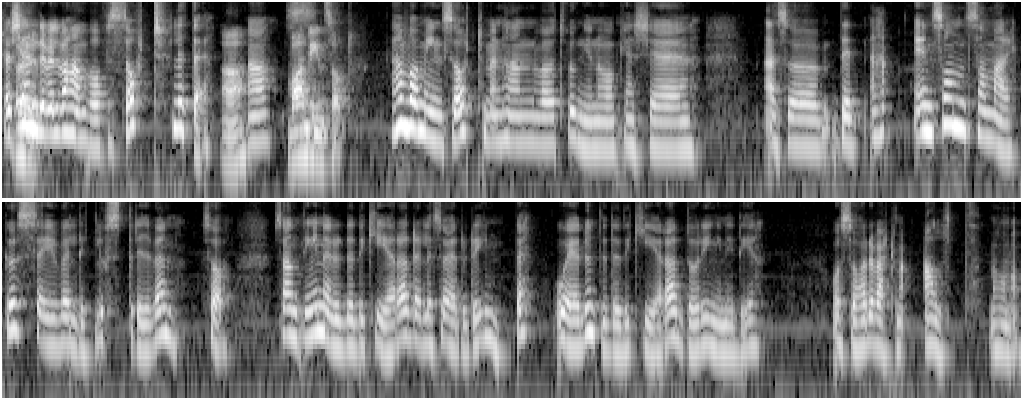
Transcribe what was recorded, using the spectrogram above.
Jag kände väl vad han var för sort lite. Ja. Ja. Var han din sort? Han var min sort, men han var tvungen att kanske... Alltså, det, en sån som Marcus är ju väldigt lustdriven. Så. så antingen är du dedikerad eller så är du det inte. Och är du inte dedikerad, då är det ingen idé. Och så har det varit med allt med honom.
